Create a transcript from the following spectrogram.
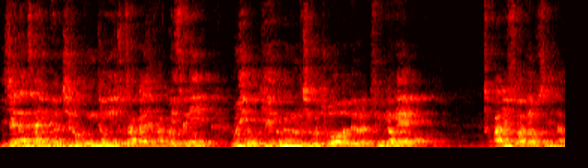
이제는 사유 편취로 공정위 조사까지 받고 있으니 우리 OK금융그룹 지구 조합원들은 충격에 빠질 수밖에 없습니다.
